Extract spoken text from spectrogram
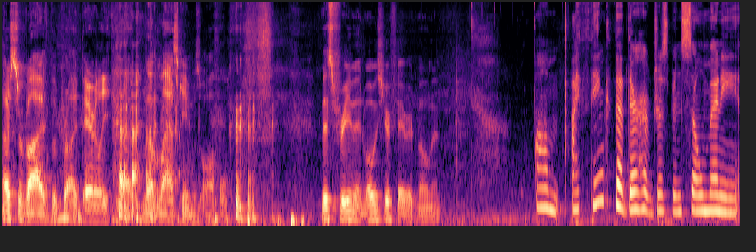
I survived, but probably barely. That, that last game was awful. Miss Freeman, what was your favorite moment? Um, I think that there have just been so many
